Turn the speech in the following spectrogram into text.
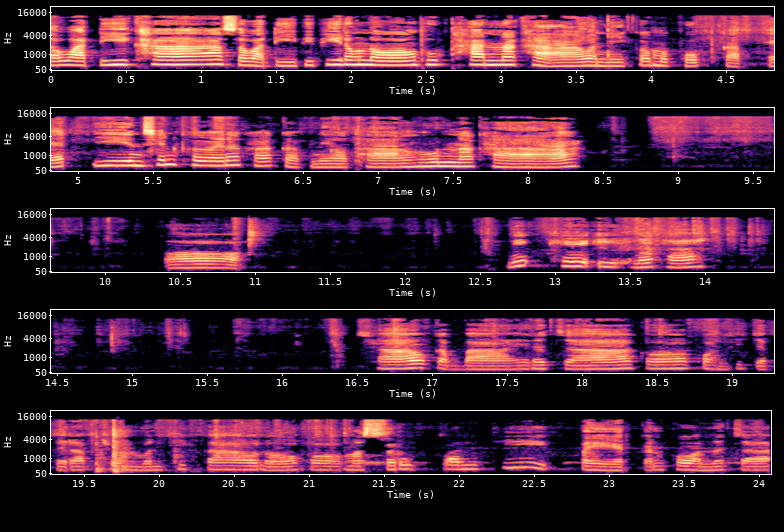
สวัสดีค่ะ สวัสดีพี่ๆน้องๆทุกท่านนะคะ วันนี้ก็มาพบกับแอดยีนเช่นเคยนะคะ กับแนวทางหุ้นนะคะก็นิเคอินะคะ เช้ากับบ่ายนะจ๊ะ ก็ก่อนที่จะไปรับชมวันที่เก้าเนาะก็มาสรุปวันที่แปดกันก่อนนะจ๊ะ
